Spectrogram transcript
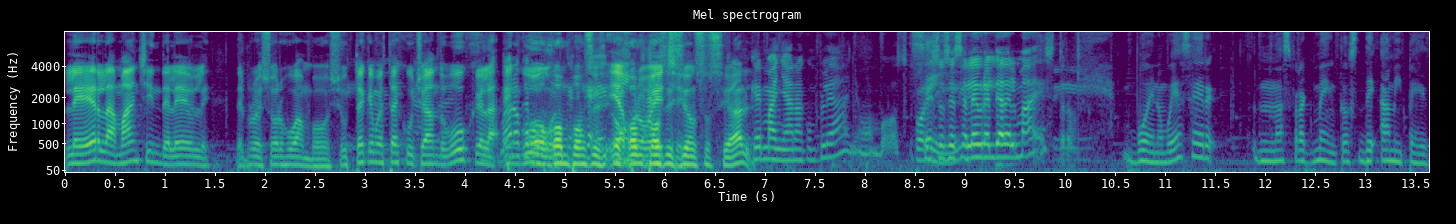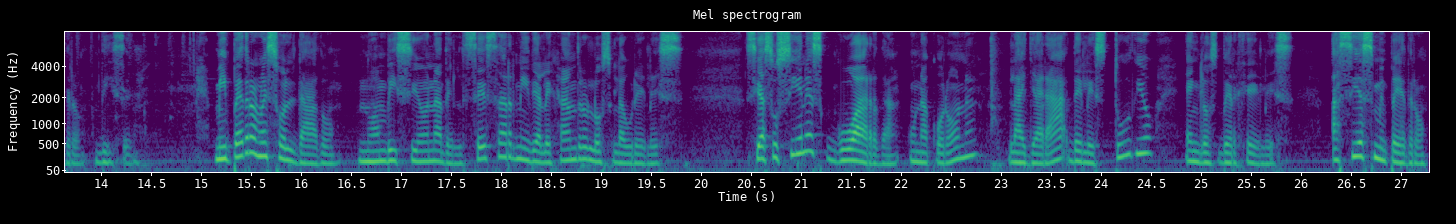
leer La Mancha Indeleble del profesor Juan Bosch. Usted que me está escuchando, búsquela Bueno, en que- O, Google. o aproveche. composición social. que mañana cumpleaños, Juan Bosch. Por Sí. eso se celebra el Día del Maestro. Bueno, voy a hacer unos fragmentos de A mi Pedro. Dice, mi Pedro no es soldado, no ambiciona del César ni de Alejandro los laureles. Si a sus sienes guarda una corona, la hallará del estudio en los vergeles. Así es mi Pedro,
